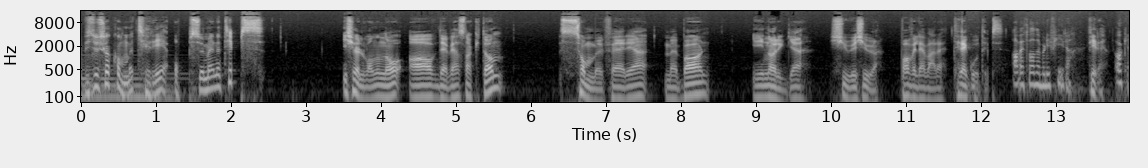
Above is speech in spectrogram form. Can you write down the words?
Hvis du skal komme med tre oppsummerende tips i kjølvannet nå av det vi har snakket om, sommerferie med barn i Norge 2020, hva vil det være? Tre gode tips. Ja, vet du hva, det blir fire. Fire. Ok.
